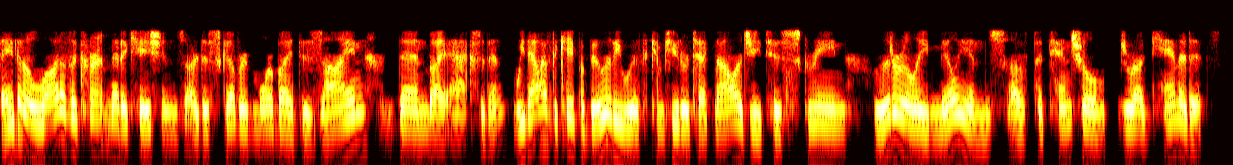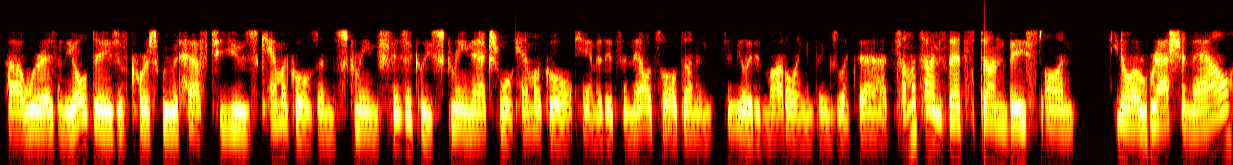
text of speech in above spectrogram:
say that a lot of the current medications are discovered more by design than by accident. We now have the capability with computer technology to screen literally millions of potential drug candidates. Uh, whereas in the old days, of course, we would have to use chemicals and screen, physically screen actual chemical candidates, and now it's all done in simulated modeling and things like that. Sometimes that's done based on you know, a rationale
